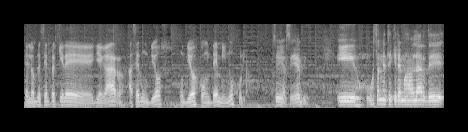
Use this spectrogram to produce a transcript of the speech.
el hombre siempre quiere llegar a ser un dios, un dios con D minúscula. Sí, así es. Y justamente queremos hablar de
